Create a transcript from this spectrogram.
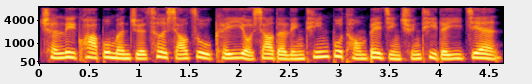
成立跨部门决策小组可以有效地聆听不同背景群体的意见。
